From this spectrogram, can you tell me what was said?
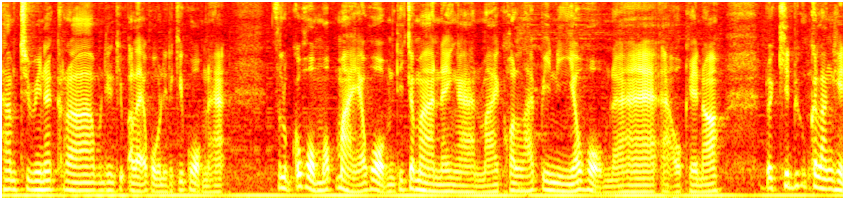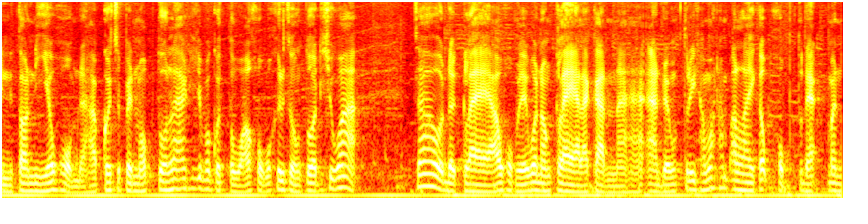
ทำทีวีนะครับ วันนี้คลิปอะไรครับผมวันนี้คลิปผมนะฮะ สรุปก็ผมม็อบใหม่ครับผมที่จะมาในงานไมค์คอนไลฟ์ปีนี้ครับผมนะฮะอะโอเคเนาะโดยคลิปที่คุณกำลังเห็นในตอนนี้ครับผมนะครับก็จะเป็นม็อบตัวแรกที่จะปรากฏตัวผมก็คือส่วนตัวที่ชื่อว่าเจ้าเดอะแกลผมเรียกว่าน้องแกลละกันนะฮะอะเดี๋ยวตัวนี้ทำว่าทำอะไรครับผมตัวเนี้ยมัน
